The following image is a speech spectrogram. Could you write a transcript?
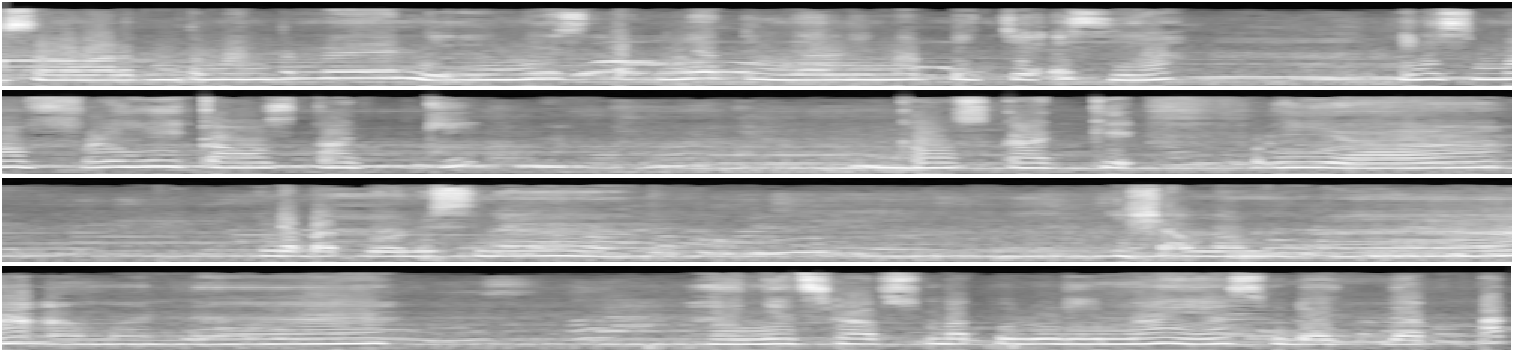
Assalamualaikum teman-teman. Ini stoknya tinggal 5 PCS ya. Ini semua free kaos kaki. Kaos kaki free ya. Dapat bonusnya. Insya Allah murah amanah. Hanya 145 ya sudah dapat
